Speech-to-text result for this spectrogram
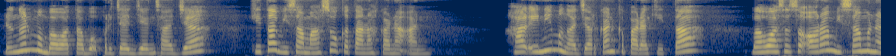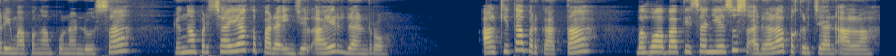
dengan membawa tabuk perjanjian saja, kita bisa masuk ke tanah Kanaan. Hal ini mengajarkan kepada kita bahwa seseorang bisa menerima pengampunan dosa dengan percaya kepada Injil air dan Roh. Alkitab berkata bahwa baptisan Yesus adalah pekerjaan Allah.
